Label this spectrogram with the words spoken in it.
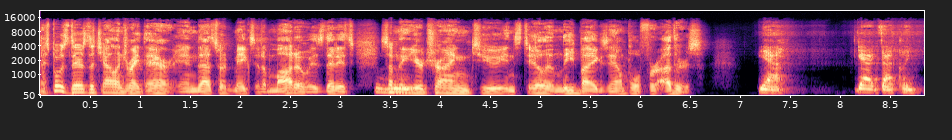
I suppose there's the challenge right there. And that's what makes it a motto is that it's mm-hmm. something you're trying to instill and lead by example for others. Yeah. Yeah, exactly.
